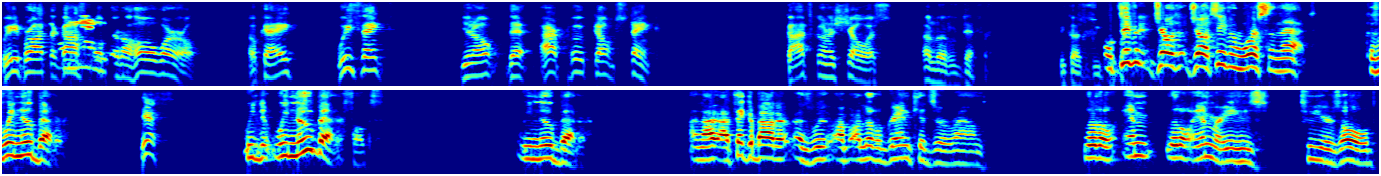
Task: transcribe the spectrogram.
We brought the gospel Amen. to the whole world. Okay, we think, you know, that our poop don't stink. God's going to show us a little different because we Well, it's even, Joe, Joe, it's even worse than that because we knew better. Yes. We knew, we knew better, folks. We knew better. And I, I think about it as we our, our little grandkids are around. Little em, little Emery, who's two years old,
